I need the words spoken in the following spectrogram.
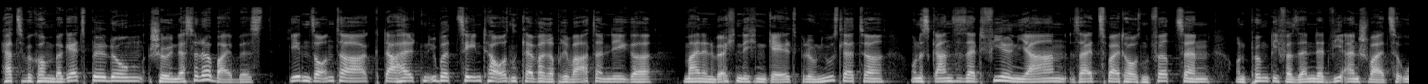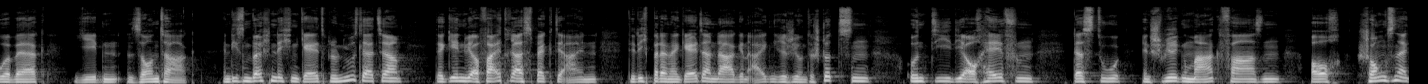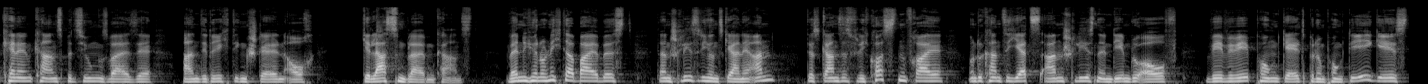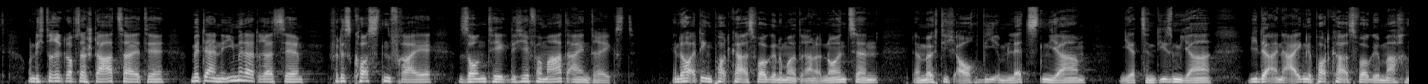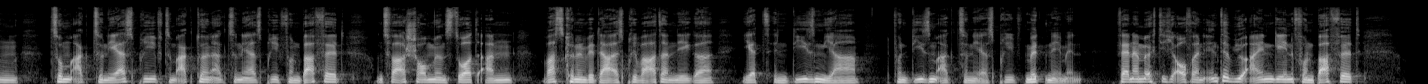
Herzlich willkommen bei Geldbildung. Schön, dass du dabei bist. Jeden Sonntag, da halten über 10.000 clevere Privatanleger meinen wöchentlichen Geldbildung Newsletter und das Ganze seit vielen Jahren, seit 2014 und pünktlich versendet wie ein Schweizer Uhrwerk jeden Sonntag. In diesem wöchentlichen Geldbildung Newsletter, da gehen wir auf weitere Aspekte ein, die dich bei deiner Geldanlage in Eigenregie unterstützen und die dir auch helfen, dass du in schwierigen Marktphasen auch Chancen erkennen kannst, beziehungsweise an den richtigen Stellen auch gelassen bleiben kannst. Wenn du hier noch nicht dabei bist, dann schließe dich uns gerne an. Das Ganze ist für dich kostenfrei und du kannst dich jetzt anschließen, indem du auf www.geldbildung.de gehst und dich direkt auf der Startseite mit deiner E-Mail-Adresse für das kostenfreie sonntägliche Format einträgst. In der heutigen Podcast-Folge Nummer 319, da möchte ich auch wie im letzten Jahr jetzt in diesem Jahr wieder eine eigene Podcast-Folge machen zum Aktionärsbrief, zum aktuellen Aktionärsbrief von Buffett. Und zwar schauen wir uns dort an, was können wir da als Privatanleger jetzt in diesem Jahr von diesem Aktionärsbrief mitnehmen. Ferner möchte ich auf ein Interview eingehen von Buffett,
